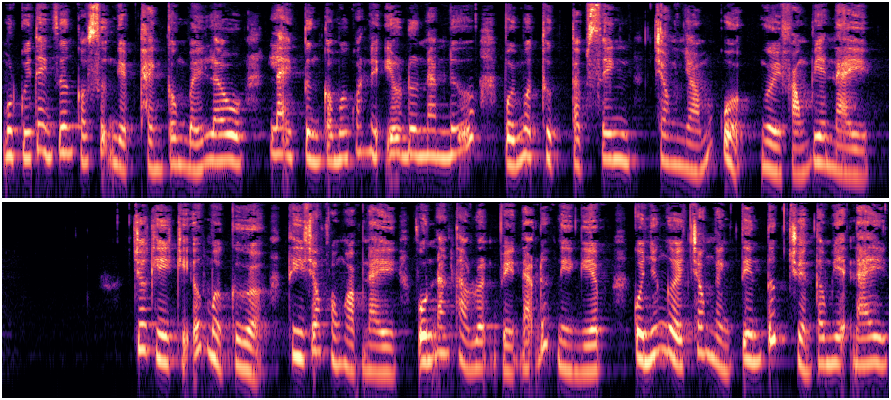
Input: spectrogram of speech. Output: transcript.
một Quý Thành Dương có sự nghiệp thành công bấy lâu, lại từng có mối quan hệ yêu đương nam nữ với một thực tập sinh trong nhóm của người phóng viên này. Trước khi ký ức mở cửa thì trong phòng họp này vốn đang thảo luận về đạo đức nghề nghiệp của những người trong ngành tin tức truyền thông hiện nay.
